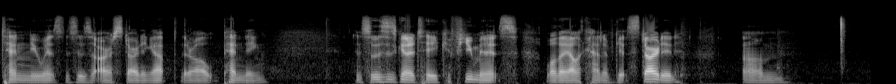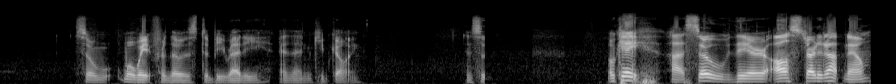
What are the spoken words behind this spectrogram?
10 new instances are starting up. They're all pending. And so this is going to take a few minutes while they all kind of get started. Um, so we'll wait for those to be ready and then keep going. And so okay uh, so they're all started up now.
